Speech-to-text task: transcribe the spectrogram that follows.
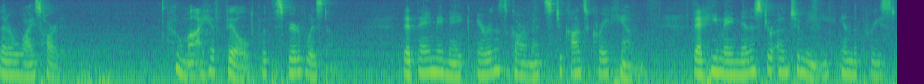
that are wise hearted, whom I have filled with the spirit of wisdom, that they may make Aaron's garments to consecrate him, that he may minister unto me in the priest's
